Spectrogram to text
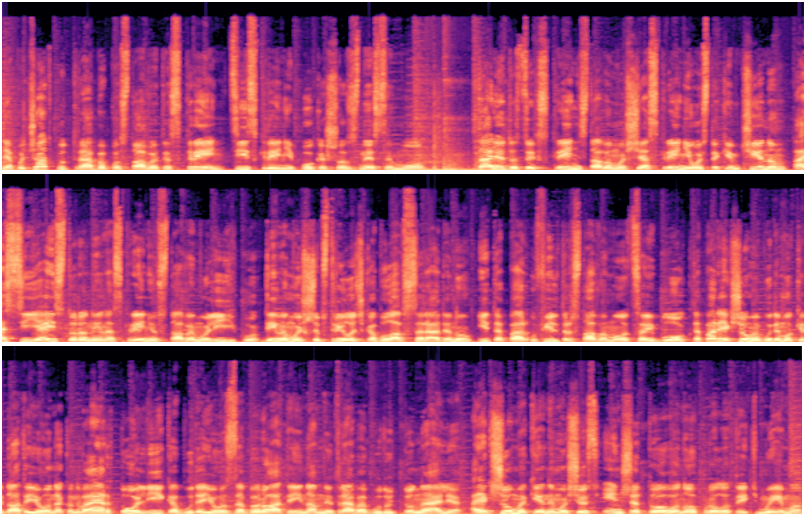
Для початку треба поставити скринь. Ці скрині поки що знесемо. Далі до цих скринь ставимо ще скрині ось таким чином. А з цієї сторони на скриню ставимо лійку. Дивимось, щоб стрілочка була всередину. І тепер у фільтр ставимо цей блок. Тепер, якщо ми будемо кидати його на конвейер, то лійка буде його забирати, і нам не треба будуть тонелі. А якщо ми кинемо щось інше, то воно пролетить мимо.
